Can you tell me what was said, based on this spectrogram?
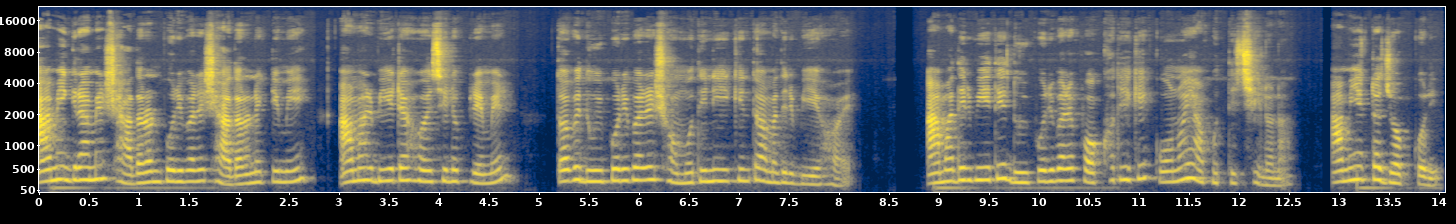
আমি গ্রামের সাধারণ পরিবারের সাধারণ একটি মেয়ে। আমার বিয়েটা হয়েছিল প্রেমের, তবে দুই পরিবারের সম্মতি নিয়ে কিন্তু আমাদের বিয়ে হয়। আমাদের বিয়েতে দুই পরিবারের পক্ষ থেকে কোনোই আপত্তি ছিল না। আমি একটা জব করি।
